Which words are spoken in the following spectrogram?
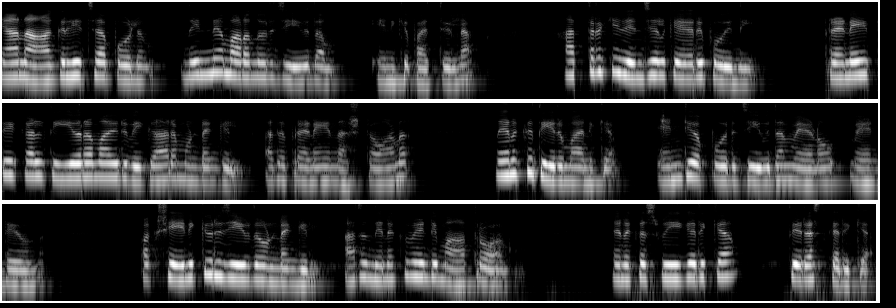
ഞാൻ ആഗ്രഹിച്ചാൽ പോലും നിന്നെ മറന്നൊരു ജീവിതം എനിക്ക് പറ്റില്ല. അത്രയ്ക്ക് നെഞ്ചിൽ കയറിപ്പോയി നീ. പ്രണയത്തേക്കാൾ തീവ്രമായൊരു വികാരമുണ്ടെങ്കിൽ അത് പ്രണയ നഷ്ടമാണ് നിനക്ക് തീരുമാനിക്കാം. എന്റെ ഒപ്പം ഒരു ജീവിതം വേണോ? വേണ്ടയോ എന്ന് പക്ഷേ എനിക്കൊരു ജീവിതം ഉണ്ടെങ്കിൽ അത് നിനക്ക് വേണ്ടി മാത്രമാകും. നിനക്ക് സ്വീകരിക്കാം തിരസ്കരിക്കാം.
